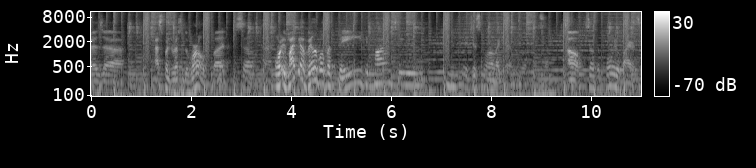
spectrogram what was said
as uh, as for the rest of the world, but So. Uh, or it might be available, but they declined to. it's just more like stuff. Oh, So the polio viruses,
